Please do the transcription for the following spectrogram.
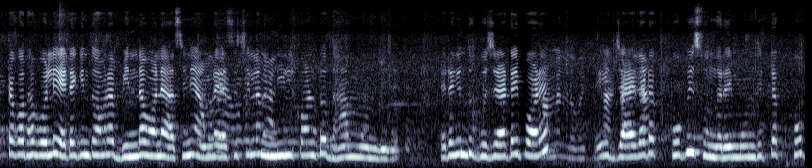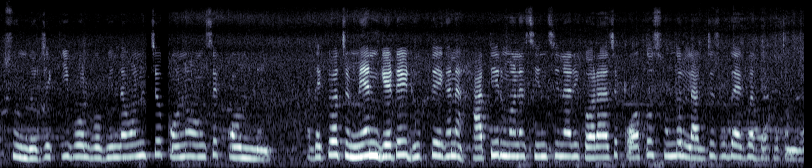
একটা কথা বলি, এটা কিন্তু আমরা বৃন্দাবনে আসিনি, আমরা এসেছিলাম নীলকণ্ঠ ধাম মন্দিরে। এটা কিন্তু গুজরাটেই পড়ে। এই জায়গাটা খুবই সুন্দর, এই মন্দিরটা খুব সুন্দর। যে কি বলব, বৃন্দাবনের চেয়েও কোনো অংশে কম নেই। আর দেখতে পাচ্ছ মেন গেটেই ঢুকতে এখানে হাতির মানে সিন সিনারি করা আছে। কত সুন্দর লাগছে, শুধু একবার দেখো তোমরা।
